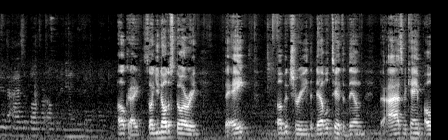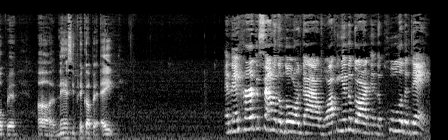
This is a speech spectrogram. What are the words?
Then the eyes of both were open and they knew they were naked. Okay, so you know the story. They ate of the tree. The devil tempted them. Their eyes became open. Uh, Nancy, pick up at eight. And they heard the sound of the Lord God walking in the garden in the cool of the day.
